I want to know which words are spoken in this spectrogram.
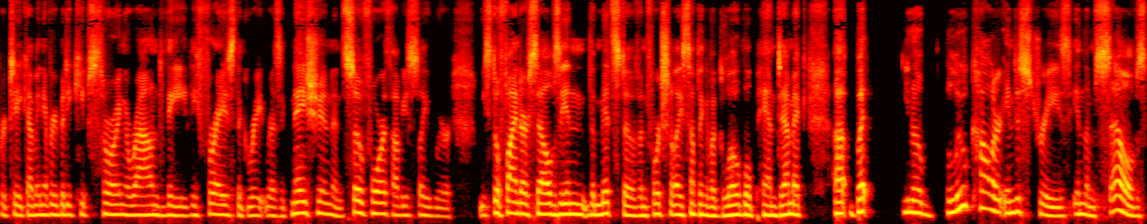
Pratik. I mean, everybody keeps throwing around the the phrase "the Great Resignation" and so forth. Obviously, we're we still find ourselves in the midst of, unfortunately, something of a global pandemic. Uh, but you know, blue collar industries in themselves,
